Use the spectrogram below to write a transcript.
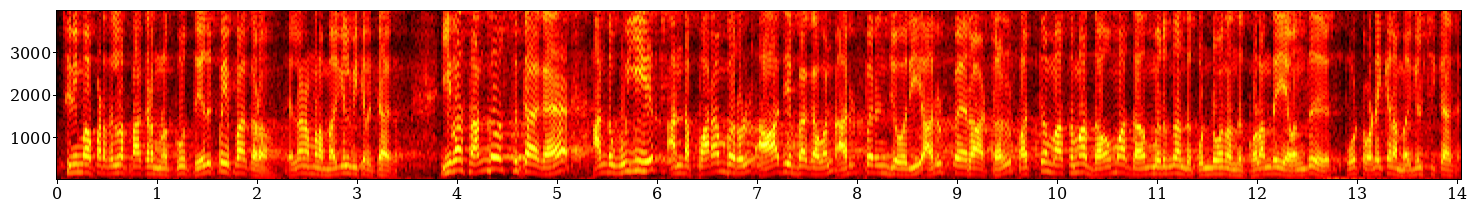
சினிமா படத்தெல்லாம் பார்க்குறோம்ல கூத்து. எதுக்கு போய் பார்க்குறோம்? எல்லாம் நம்மளை மகிழ்விக்கிறதுக்காக. இவன் சந்தோஷத்துக்காக அந்த உயிர் அந்த பரம்பொருள் ஆதி பகவன் அருட்பெருஞ்சோதி அருட்பேராற்றல் பத்து மாதமாக தவமாக தவம் இருந்து அந்த கொண்டு வந்த அந்த குழந்தைய வந்து போட்டு உடைக்கிற மகிழ்ச்சிக்காக.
